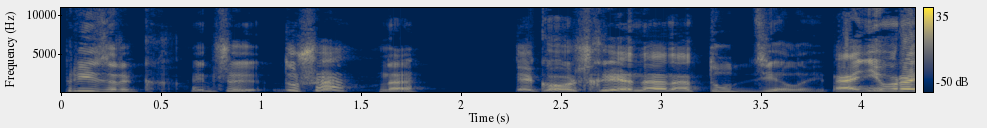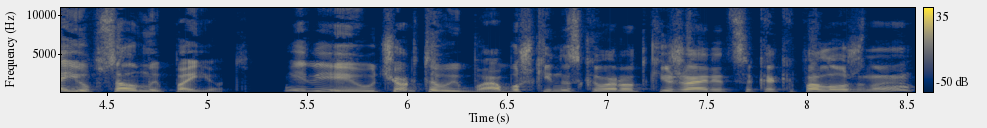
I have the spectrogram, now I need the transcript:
Призрак — это же душа, да? Какого ж хрена она тут делает, а не в раю псалмы поет? Или у чертовой бабушки на сковородке жарится, как и положено, а?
